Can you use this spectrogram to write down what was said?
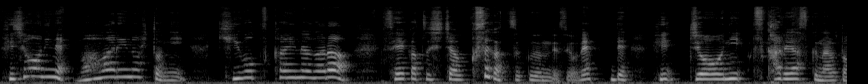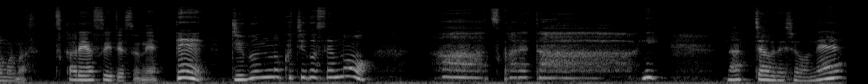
非常にね周りの人に気を使いながら生活しちゃう癖がつくんですよね。で非常に疲れやすくなると思います。疲れやすいですよね。で自分の口癖も「あ疲れた」になっちゃうでしょうね。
